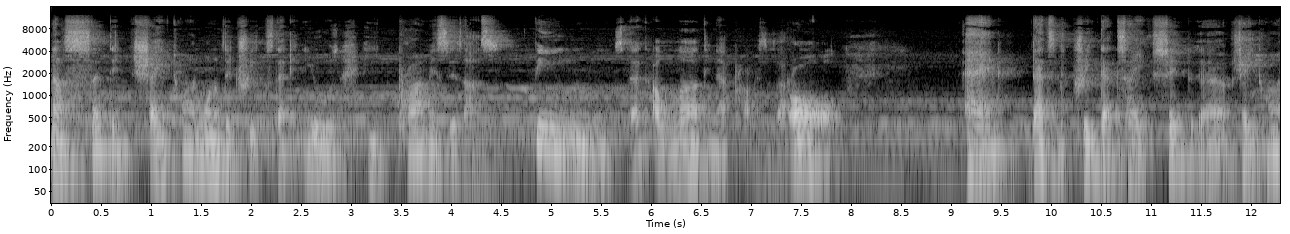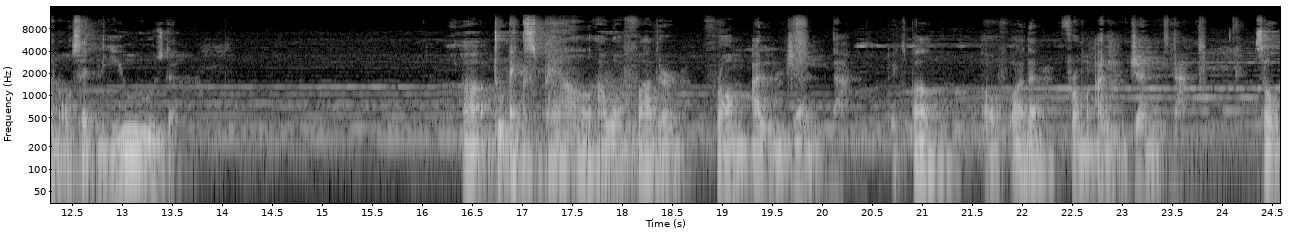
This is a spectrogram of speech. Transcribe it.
Now, certain shaitan, one of the tricks that he used, he promises us things that Allah did not promise us at all. And that's the trick that uh, shaitan or Satan used uh, to expel our father from Al Jannah. To expel our father from Al Jannah. So,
